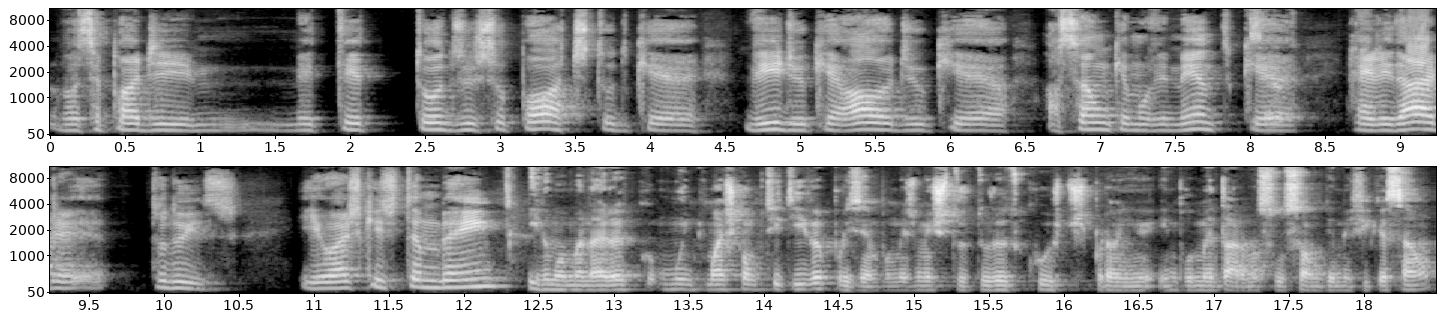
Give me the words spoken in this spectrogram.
você pode meter todos os suportes, tudo que é vídeo, que é áudio, que é ação, que é movimento, que é certo. é realidade, é tudo isso. E eu acho que isso também. E de uma maneira muito mais competitiva, por exemplo, mesmo em estrutura de custos para implementar uma solução de gamificação.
